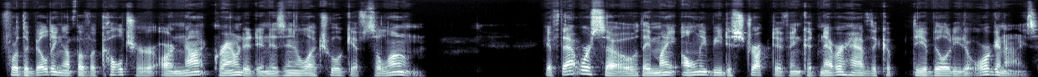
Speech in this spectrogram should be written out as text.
for the building up of a culture are not grounded in his intellectual gifts alone. If that were so, they might only be destructive and could never have the, the ability to organize.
